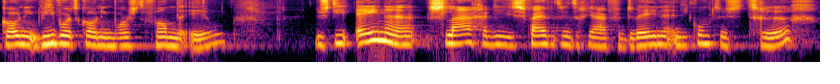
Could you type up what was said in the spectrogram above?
koning, wie wordt Koning Worst van de eeuw? Dus die ene slager die is 25 jaar verdwenen en die komt dus terug.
